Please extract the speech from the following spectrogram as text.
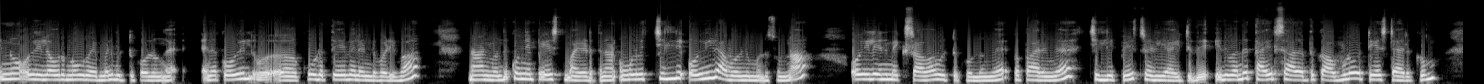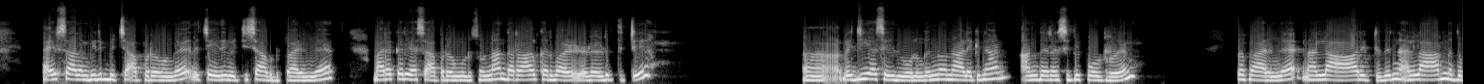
இன்னும் ஆயில் ஒரு நூறு எம்எல் விட்டுக்கொள்ளுங்க. எனக்கு ஆயில் கூட தேவையில்லைன்ற வடிவா நான் வந்து கொஞ்சம் பேஸ்ட் மாதிரி எடுத்தேன். உங்களுக்கு சில்லி ஆயிலா வேணும்னு சொன்னா ஆயில் இன்னும் எக்ஸ்ட்ராவா விட்டுக்கொள்ளுங்க. இப்போ பாருங்க சில்லி பேஸ்ட் ரெடி ஆயிட்டுது. இது வந்து தயிர் சாதத்துக்கு அவ்வளோ டேஸ்டா இருக்கும். தயிர் சாதம் விரும்பி சாப்பிட்றவங்க இதை செய்து வச்சு சாப்பிட்டு பாருங்க. மரக்கறியா சாப்பிட்றவங்களுக்கு சொன்னா அந்த இறால் கருவாடு எடுத்துட்டு வெஜ்ஜியா செய்து கொள்ளுங்க. இன்னொரு நாளைக்கு நான் அந்த ரெசிபி போடுறேன். இப்போ பாருங்க நல்லா ஆறிட்டுது. நல்லா ஆறினது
